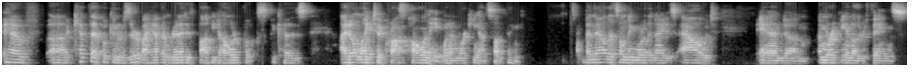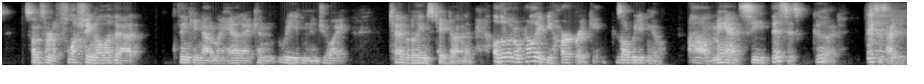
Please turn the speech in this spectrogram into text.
have uh, kept that book in reserve. I haven't read his Bobby Dollar books because I don't like to cross pollinate when I'm working on something. But now that something more than night is out, and um, I'm working on other things, so I'm sort of flushing all of that thinking out of my head. I can read and enjoy Tad Williams' take on it. Although it'll probably be heartbreaking because I'll read it and go, "Oh man, see, this is good. This is how you."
